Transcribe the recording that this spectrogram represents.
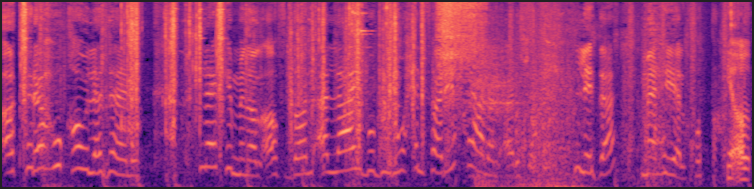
أكره قول ذلك. لكن من الأفضل اللعب بروح الفريق على الأرجح. لذا ما هي الخطة؟ يا الله.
